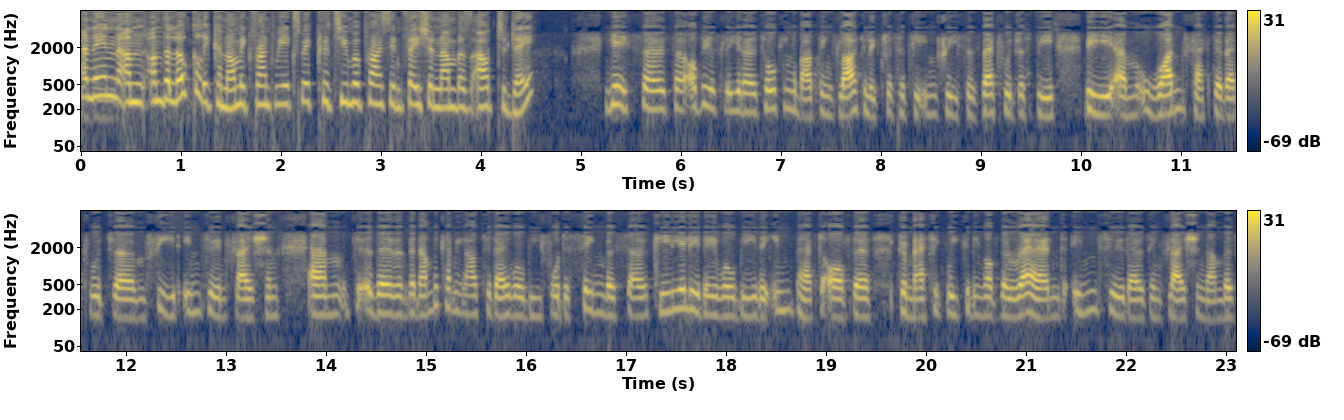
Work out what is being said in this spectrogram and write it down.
And then um, on the local economic front, we expect consumer price inflation numbers out today. Yes, so so obviously, you know, talking about things like electricity increases, that would just be be um, one factor that would um, feed into inflation. Um, the the number coming out today will be for December, so clearly there will be the impact of the dramatic weakening of the rand into those inflation numbers.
